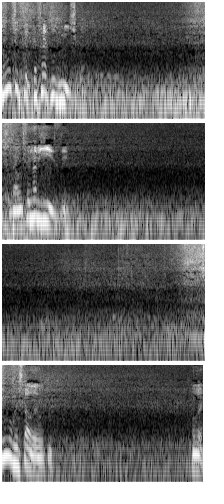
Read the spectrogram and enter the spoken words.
Ну ось тут кафе клубничка. Да, ось на в'їзді. Чому ви стали отут? Олег.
